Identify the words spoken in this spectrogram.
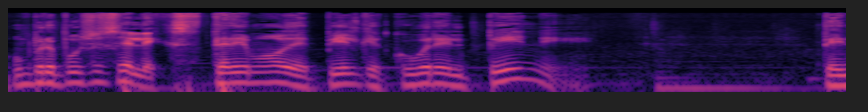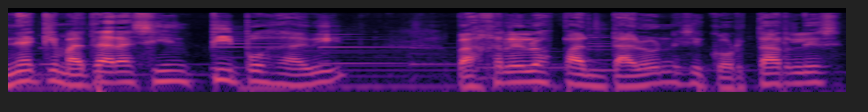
Un prepucio es el extremo de piel que cubre el pene. Tenía que matar a 100 tipos David, bajarle los pantalones y cortarles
